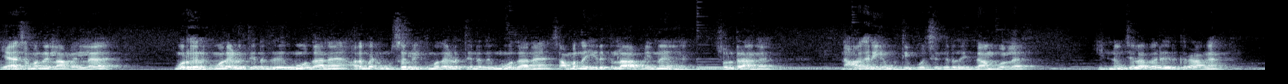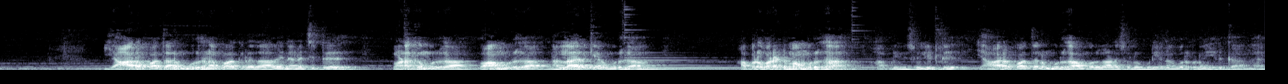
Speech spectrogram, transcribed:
ஏன் சம்மந்தம் இல்லாமல் இல்லை? முருகனுக்கு முதல் எழுத்து என்னது? மூ தானே. அதே மாதிரி முசோலிக்கு முதல் எழுத்து என்னது? மூ தானே. சம்மந்தம் இருக்குல்ல அப்படின்னு சொல்கிறாங்க நாகரிகம் முத்தி போச்சுங்கிறது இதுதான் போல. இன்னும் சில பேர் இருக்கிறாங்க. யாரை பார்த்தாலும் முருகனை பார்க்குறதாவே நினச்சிட்டு வணக்கம் முருகா வா முருகா நல்லா இருக்கியா முருகா? அப்புறம் வரட்டுமா முருகா? அப்படின்னு சொல்லிட்டு யாரை பார்த்தாலும் முருகா முருகான்னு சொல்லக்கூடிய நபர்களும் இருக்காங்க.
